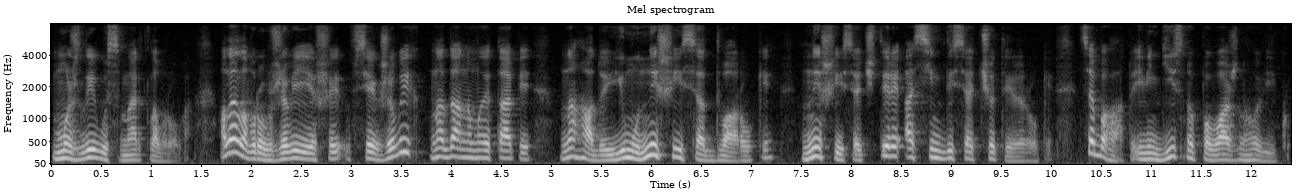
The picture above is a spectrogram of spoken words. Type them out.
можливу смерть Лаврова. Але Лавров живіє всіх живих на даному етапі. Нагадую, йому не 62 роки, не 64, а 74 роки. Це багато, і він дійсно поважного віку.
